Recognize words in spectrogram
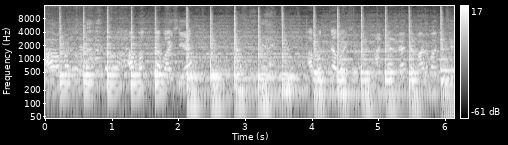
આ અમારે છે, આ ભક્તાભાઈ છે. આ ભક્તાભાઈ છે. રાજા મારવાની છે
